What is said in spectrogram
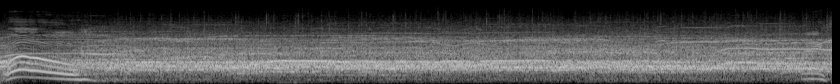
Whoa! Thanks.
